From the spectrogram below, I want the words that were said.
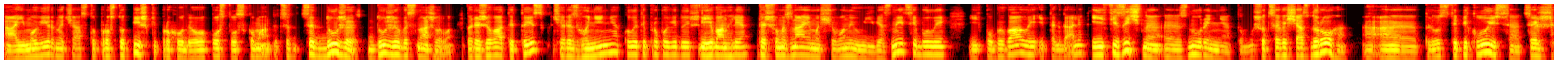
а ймовірно, часто просто пішки проходив апостол з команди. Це це дуже дуже виснажливо переживати тиск через гоніння, коли ти проповідуєш Євангелія. Те, що ми знаємо, що вони у в'язниці були, їх побивали і так далі. І фізичне е, знурення, тому що це весь час дорога. А, а плюс ти піклуєшся. Це ж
